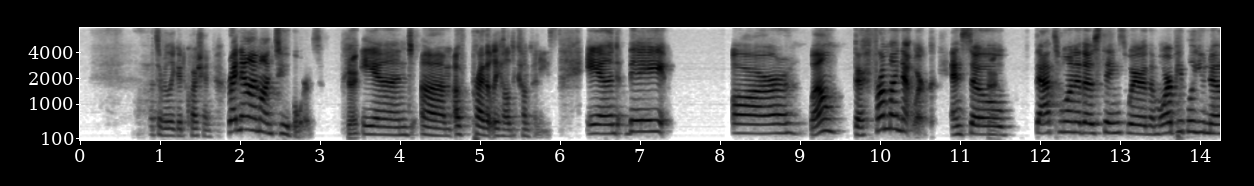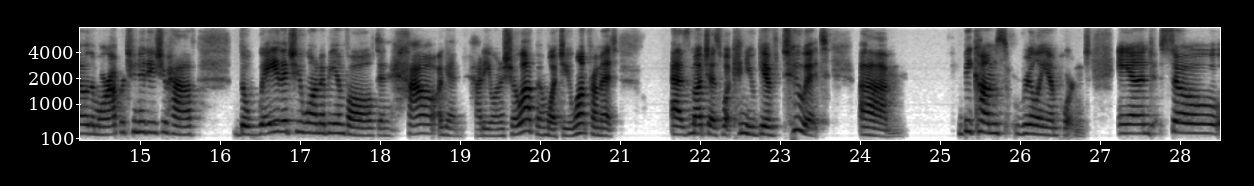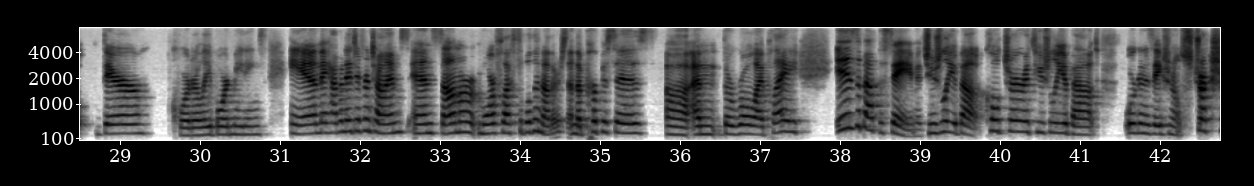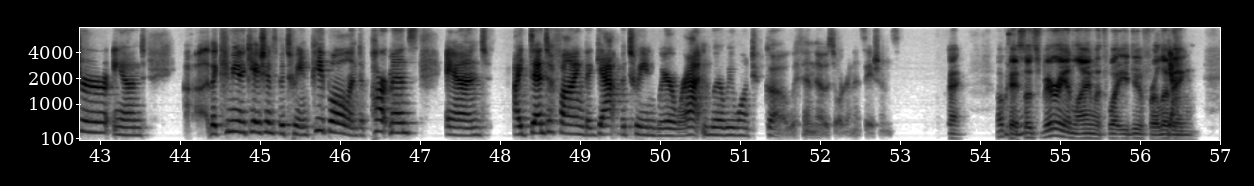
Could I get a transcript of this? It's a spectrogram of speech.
That's a really good question. Right now, I'm on two boards. Okay. And um, of privately held companies, and they are well, they're from my network, and so. Okay. That's one of those things where the more people you know, the more opportunities you have, the way that you want to be involved, and how, again, how do you want to show up and what do you want from it as much as what can you give to it um, becomes really important. And so they're quarterly board meetings and they happen at different times and some are more flexible than others and the purposes uh, and the role i play is about the same it's usually about culture it's usually about organizational structure and uh, the communications between people and departments and identifying the gap between where we're at and where we want to go within those organizations. Okay. Okay. Mm-hmm. So it's very in line with what you do for a living.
